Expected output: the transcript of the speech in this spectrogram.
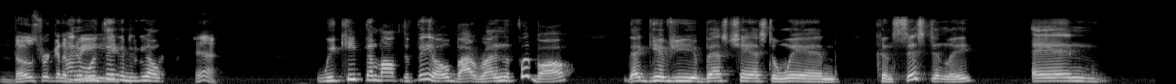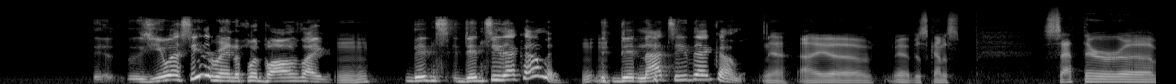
those were going to be we're thinking, you know, yeah. we keep them off the field by running the football. That gives you your best chance to win consistently. And it was USC that ran the football. I was like, hmm didn't didn't see that coming. Mm-mm. Did not see that coming. Yeah, I uh, yeah just kind of sat there, uh,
